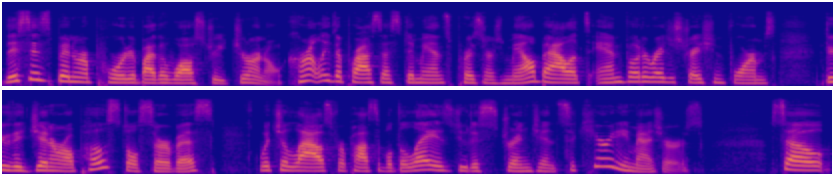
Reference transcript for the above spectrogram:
This has been reported by the Wall Street Journal. Currently, the process demands prisoners mail ballots and voter registration forms through the General Postal Service, which allows for possible delays due to stringent security measures. So,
